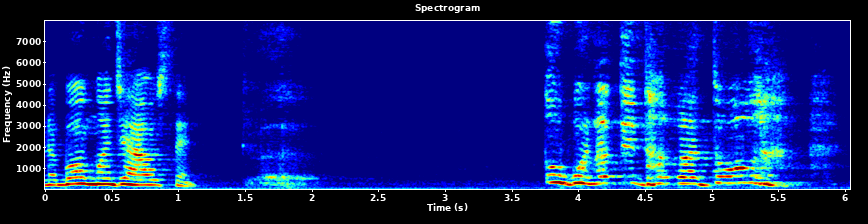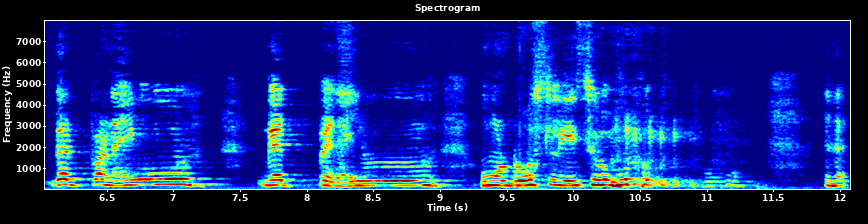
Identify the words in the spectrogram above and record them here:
ને બહુ મજા આવશે. ઊભું નથી થવાતું ગટ પણ આવ્યું ગટપણ આવ્યું. હું ડોસલી છું.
